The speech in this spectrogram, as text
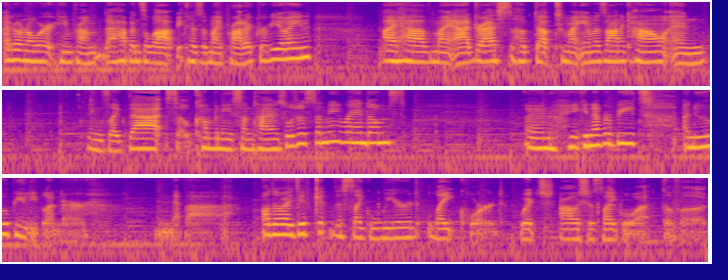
I don't know where it came from. That happens a lot because of my product reviewing. I have my address hooked up to my Amazon account and things like that. So companies sometimes will just send me randoms. And you can never beat a new beauty blender. Never. Although I did get this like weird light cord, which I was just like, what the fuck?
